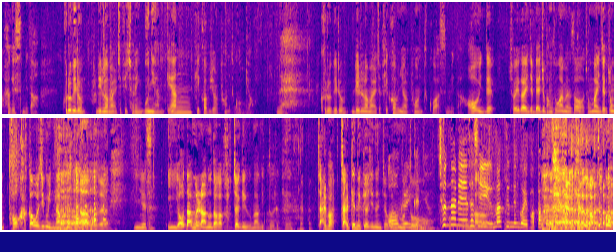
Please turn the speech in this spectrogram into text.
하겠습니다. 그룹 이름 릴러 말즈 피처링 문이 함께한 Pick Up Your Phone 듣고 올게요. 네, 그루비룸 릴러말즈 Pick Up Your Phone 듣고 왔습니다. 어, 근데 저희가 이제 매주 방송하면서 정말 이제 좀 더 가까워지고 있나 봐요. 아, 맞아요. 이제 이 여담을 나누다가 갑자기 음악이 또 이렇게 짧아 짧게 느껴지는 적은 어, 뭐 또 그러니까요. 첫날엔 사실 음악 듣는 거에 바빴거든요. 계속 음악 듣고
